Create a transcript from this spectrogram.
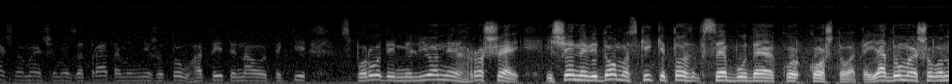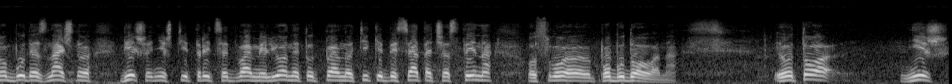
значно меншими затратами, ніж ото вгатити на такі споруди мільйони грошей. І ще невідомо, скільки то все буде коштувати. Я думаю, що воно буде значно більше, ніж ті 32 мільйони. Тут, певно, тільки десята частина побудована. І ото, ніж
